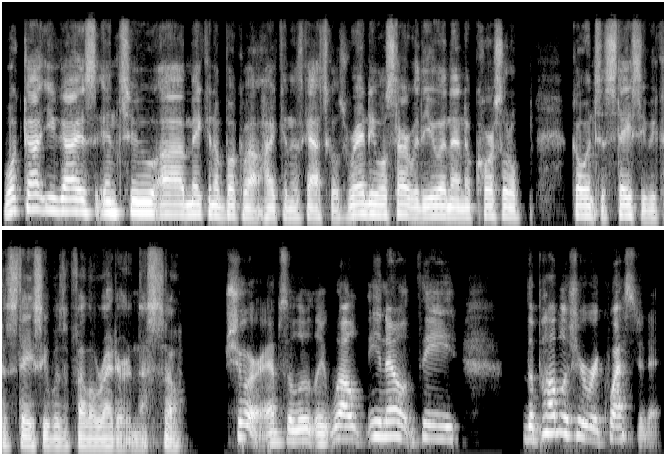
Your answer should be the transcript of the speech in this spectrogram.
what got you guys into uh making a book about hiking in the Catskills? Randi, we'll start with you and then of course it'll go into Stacy because Stacy was a fellow writer in this. So Sure, absolutely. Well, you know, the the publisher requested it.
